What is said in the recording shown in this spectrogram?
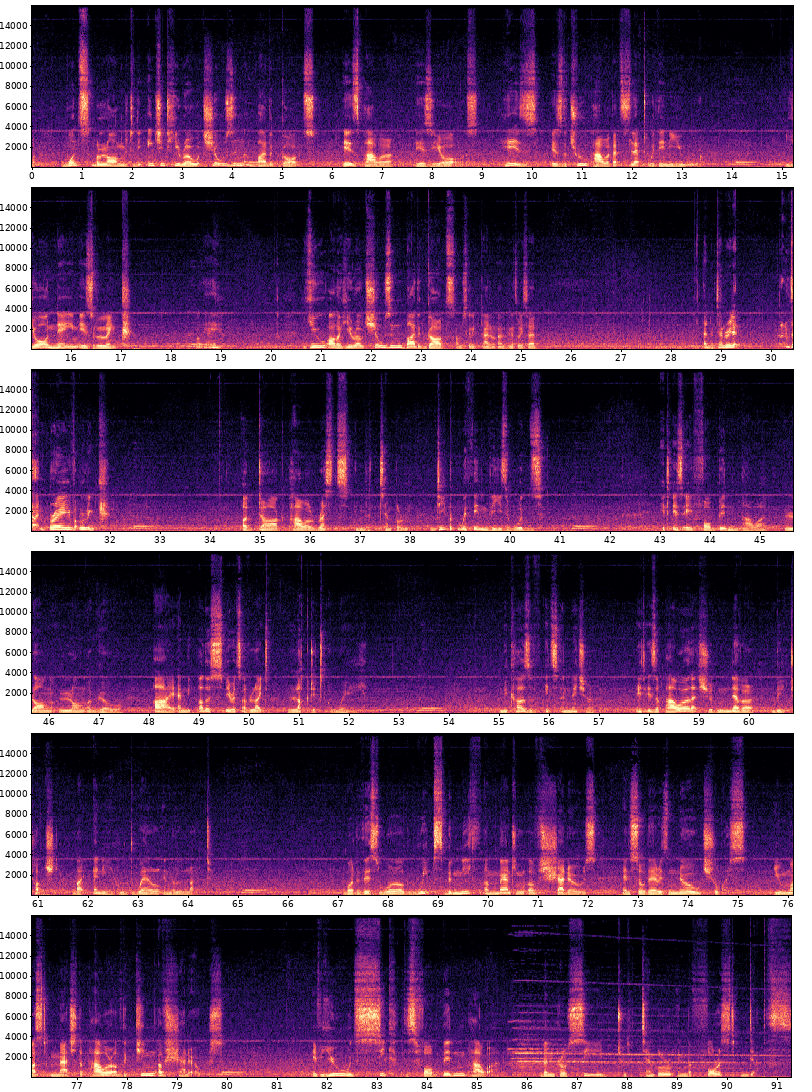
once belonged to the ancient hero chosen by the gods. His power is yours. His is the true power that slept within you. Your name is Link. Okay. You are the hero chosen by the gods. I'm just gonna. I don't. I think that's what he said. I don't have time to read it. I don't have time. Brave Link. A dark power rests in the temple, deep within these woods. It is a forbidden power. Long, long ago, I and the other spirits of light locked it away. Because of its nature, it is a power that should never be touched by any who dwell in the light. But this world weeps beneath a mantle of shadows, and so there is no choice. You must match the power of the King of Shadows. If you would seek this forbidden power, then proceed to the temple in the forest depths.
